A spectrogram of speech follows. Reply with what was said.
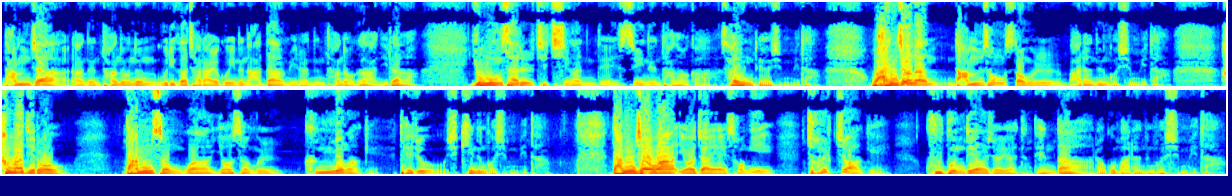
남자라는 단어는 우리가 잘 알고 있는 아담이라는 단어가 아니라 용사를 지칭하는 데 쓰이는 단어가 사용되어집니다. 완전한 남성성을 말하는 것입니다. 한마디로 남성과 여성을 극명하게 대조시키는 것입니다. 남자와 여자의 성이 철저하게 구분되어져야 된다라고 말하는 것입니다.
